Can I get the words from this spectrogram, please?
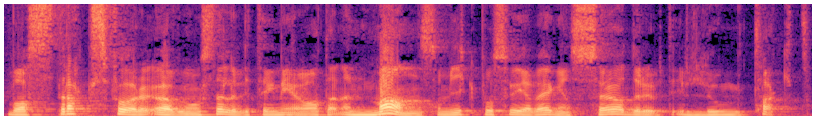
var strax före övergångsstället vid Tegnérgatan en man som gick på Sveavägen söderut i lugn takt.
